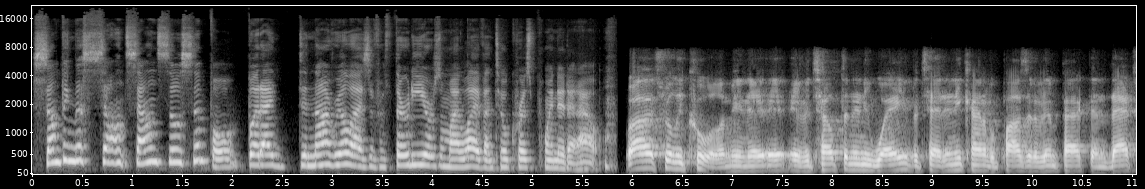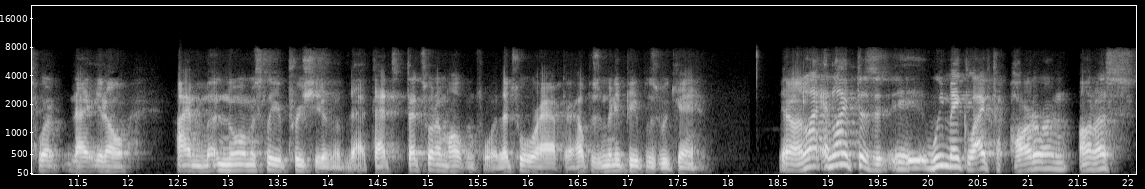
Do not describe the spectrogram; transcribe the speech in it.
something that sounds sounds so simple, but I did not realize it for 30 years of my life until Chris pointed it out. Well, that's really cool. I mean, if it's helped in any way, if it's had any kind of a positive impact, then that's what that you know I'm enormously appreciative of that. That's that's what I'm hoping for. That's what we're after. Help as many people as we can. You know, and life, and life does it. Eh, we make life harder on, on us.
